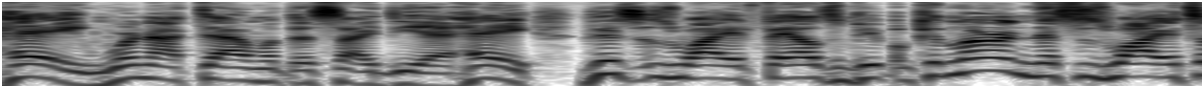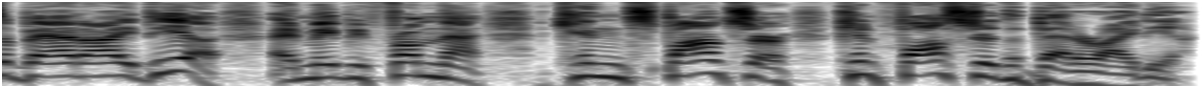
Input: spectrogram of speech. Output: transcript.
hey, we're not down with this idea. Hey, this is why it fails, and people can learn this is why it's a bad idea. And maybe from that can sponsor, can foster the better idea.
